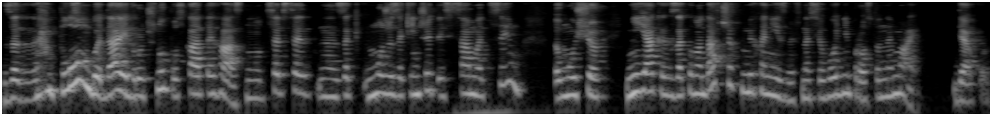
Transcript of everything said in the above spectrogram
за пломби да, і вручну пускати газ. Ну це все може закінчитись саме цим, тому що ніяких законодавчих механізмів на сьогодні просто немає. Дякую.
